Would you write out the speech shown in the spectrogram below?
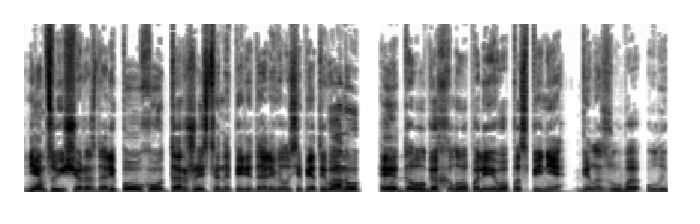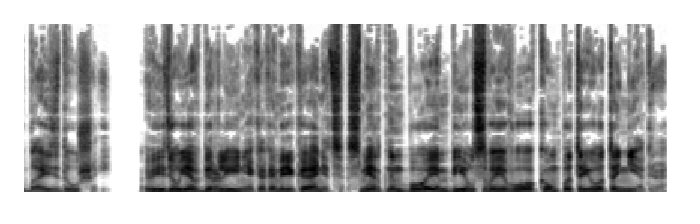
Немцу еще раз дали по уху, торжественно передали велосипед Ивану и долго хлопали его по спине, белозубо улыбаясь душей. Видел я в Берлине, как американец смертным боем бил своего компатриота-негра.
